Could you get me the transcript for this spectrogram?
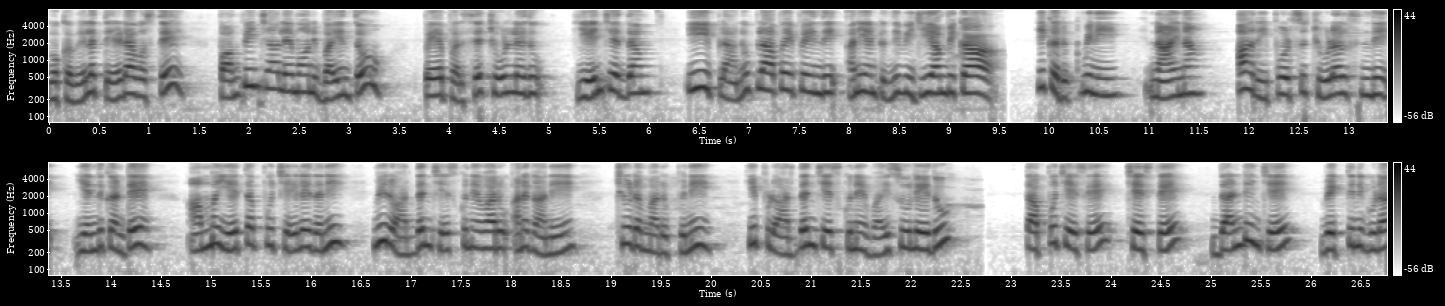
ఒకవేళ తేడా వస్తే పంపించాలేమో అని భయంతో పేపర్సే చూడలేదు. ఏం చేద్దాం? ఈ ప్లాను ఫ్లాప్ అయిపోయింది అని అంటుంది విజయాంబిక. ఇక రుక్మిణి నాయన ఆ రిపోర్ట్స్ చూడాల్సింది. ఎందుకంటే అమ్మ ఏ తప్పు చేయలేదని మీరు అర్థం చేసుకునేవారు అనగానే చూడమ్మా రుక్మిణి ఇప్పుడు అర్థం చేసుకునే వయసు లేదు. తప్పు చేసే చేస్తే దండించే వ్యక్తిని కూడా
